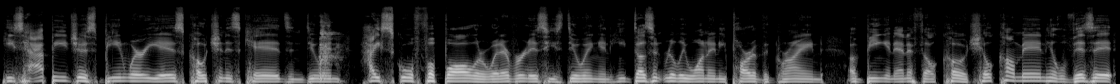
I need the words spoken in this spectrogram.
He's happy just being where he is, coaching his kids and doing high school football or whatever it is he's doing, and he doesn't really want any part of the grind of being an NFL coach. He'll come in, he'll visit,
